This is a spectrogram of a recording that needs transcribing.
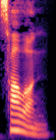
사원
